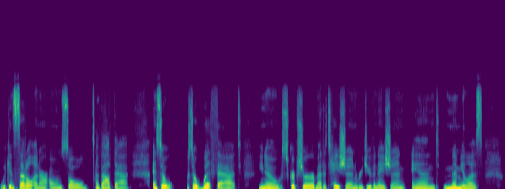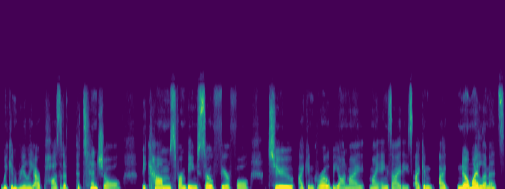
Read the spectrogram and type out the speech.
we can settle in our own soul about that. And so so with that, you know, scripture, meditation, rejuvenation, and mimulus, we can really our positive potential becomes from being so fearful to I can grow beyond my my anxieties. I can I know my limits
